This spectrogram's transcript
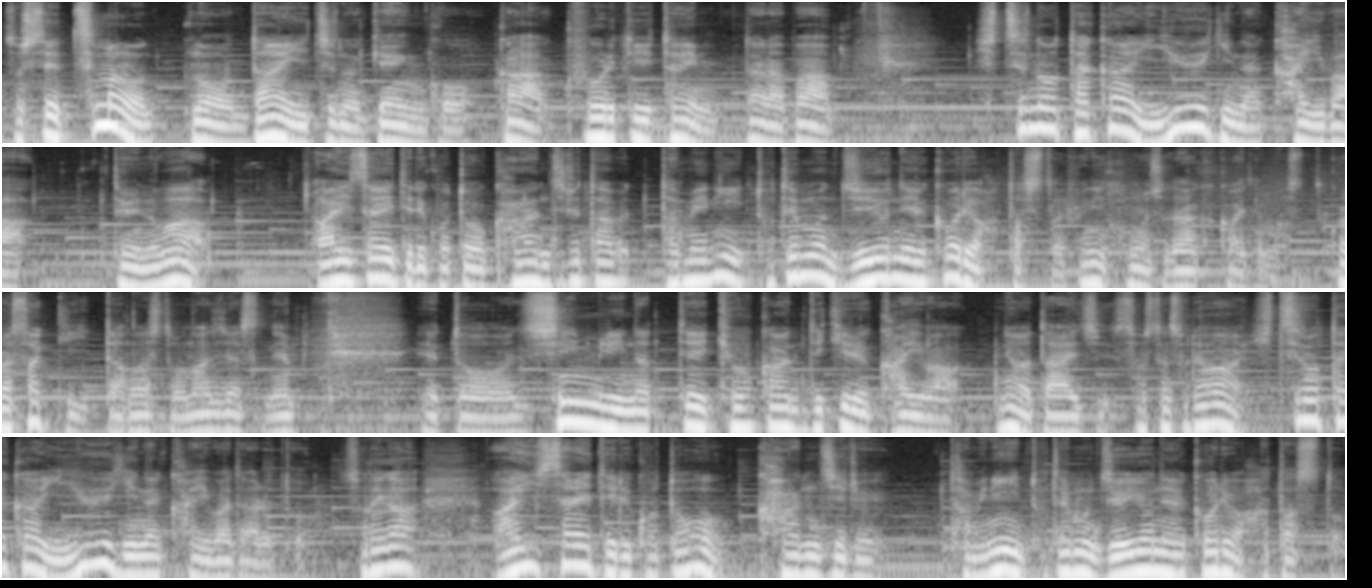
そして妻の第一の言語がクオリティタイムならば質の高い有意義な会話というのは愛されていることを感じるためにとても重要な役割を果たすというふうに本書では書かれています。これはさっき言った話と同じですね。えっと、親身になって共感できる会話には大事。そしてそれは質の高い有意義な会話であると。それが愛されていることを感じるためにとても重要な役割を果たすと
